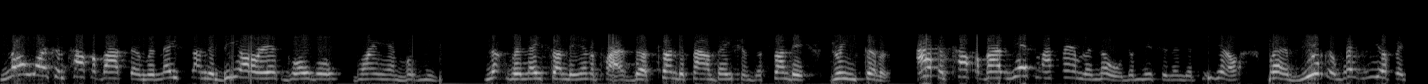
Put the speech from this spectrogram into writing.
No one can talk about the Renee Sunday DRS Global brand but me. Renee Sunday Enterprise, the Sunday Foundation, the Sunday Dream Center. I can talk about it. Yes, my family knows the mission and the you know, but if you can wake me up at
